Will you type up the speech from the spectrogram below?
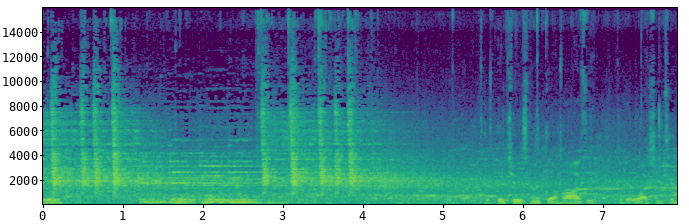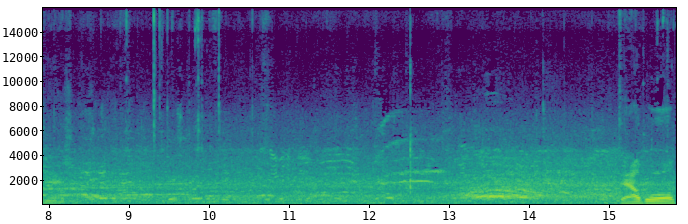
two. Pitcher is Hunter Harvey for the Washington Nationals. Foul ball.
